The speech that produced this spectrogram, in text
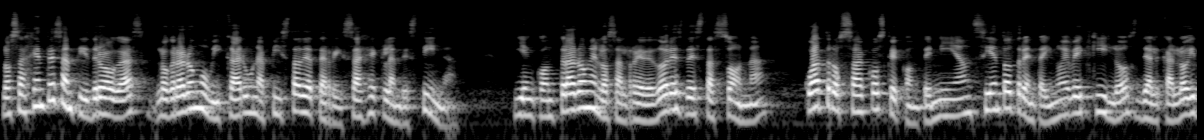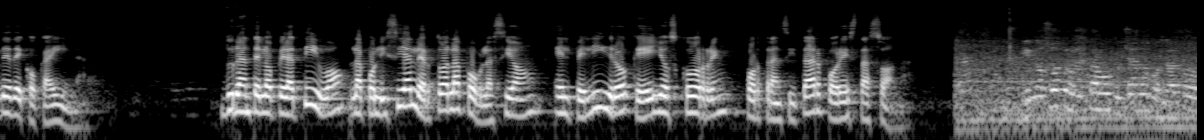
Los agentes antidrogas lograron ubicar una pista de aterrizaje clandestina y encontraron en los alrededores de esta zona cuatro sacos que contenían 139 kilos de alcaloide de cocaína. Durante el operativo, la policía alertó a la población el peligro que ellos corren por transitar por esta zona. Y nosotros estamos luchando contra todo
